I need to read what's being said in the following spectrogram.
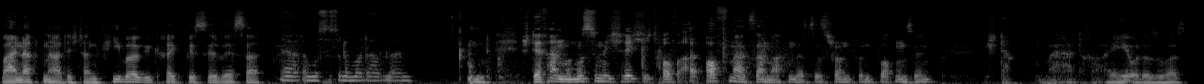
Weihnachten hatte ich dann Fieber gekriegt bis Silvester. Ja, dann musstest du nochmal da bleiben. Und Stefan, man musste mich richtig darauf aufmerksam machen, dass das schon fünf Wochen sind. Ich dachte, drei oder sowas.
